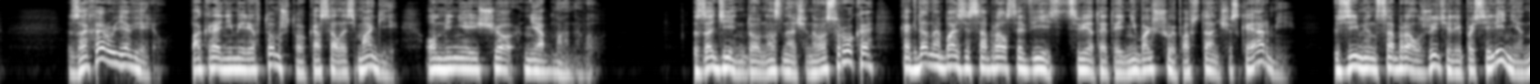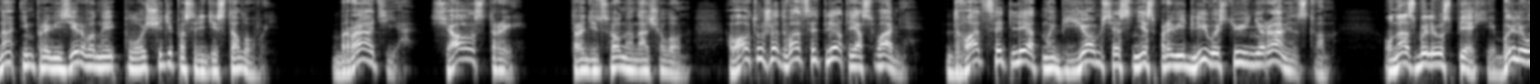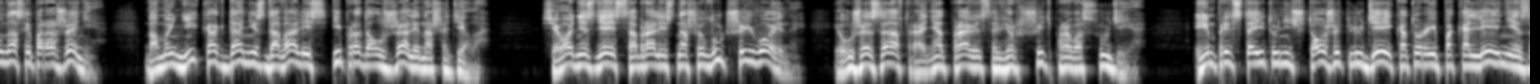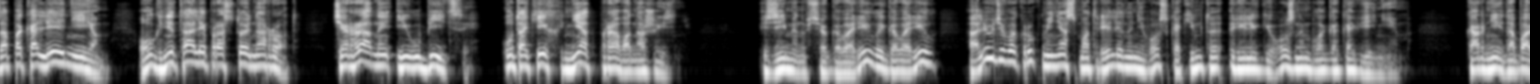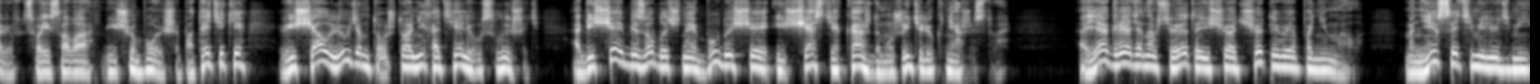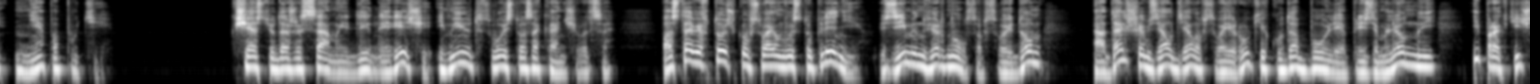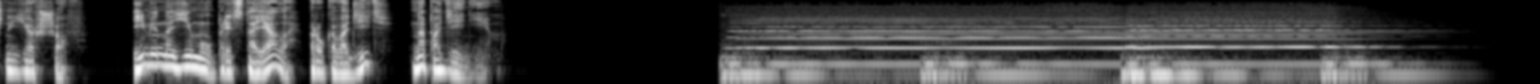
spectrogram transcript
Захару я верил, по крайней мере в том, что касалось магии, он меня еще не обманывал. За день до назначенного срока, когда на базе собрался весь цвет этой небольшой повстанческой армии, Зимин собрал жителей поселения на импровизированной площади посреди столовой. «Братья, сестры!» — традиционно начал он. «Вот уже двадцать лет я с вами. Двадцать лет мы бьемся с несправедливостью и неравенством. У нас были успехи, были у нас и поражения, но мы никогда не сдавались и продолжали наше дело. Сегодня здесь собрались наши лучшие воины, и уже завтра они отправятся вершить правосудие. Им предстоит уничтожить людей, которые поколение за поколением угнетали простой народ, тираны и убийцы. У таких нет права на жизнь. Зимин все говорил и говорил, а люди вокруг меня смотрели на него с каким-то религиозным благоговением. Корней, добавив свои слова еще больше патетики, вещал людям то, что они хотели услышать, обещая безоблачное будущее и счастье каждому жителю княжества. А я, глядя на все это, еще отчетливее понимал, мне с этими людьми не по пути. К счастью, даже самые длинные речи имеют свойство заканчиваться. Поставив точку в своем выступлении, Зимин вернулся в свой дом, а дальше взял дело в свои руки куда более приземленный и практичный Ершов. Именно ему предстояло руководить нападением.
